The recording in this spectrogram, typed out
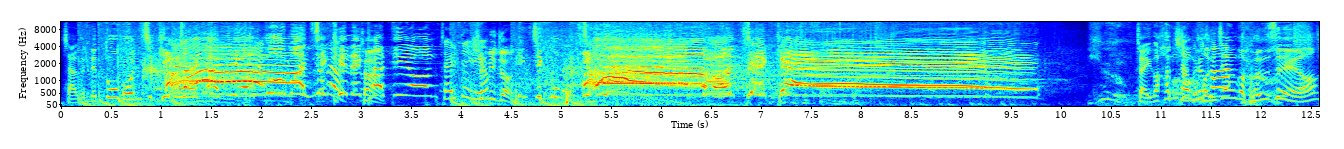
자 근데 또 먼치킨의 자, 가디언 또 먼치킨의 자. 가디언 자 1대1이요. 심리전. 핑 찍고 아 먼치킨 자 이거 그렇다. 건재한 거 변수예요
